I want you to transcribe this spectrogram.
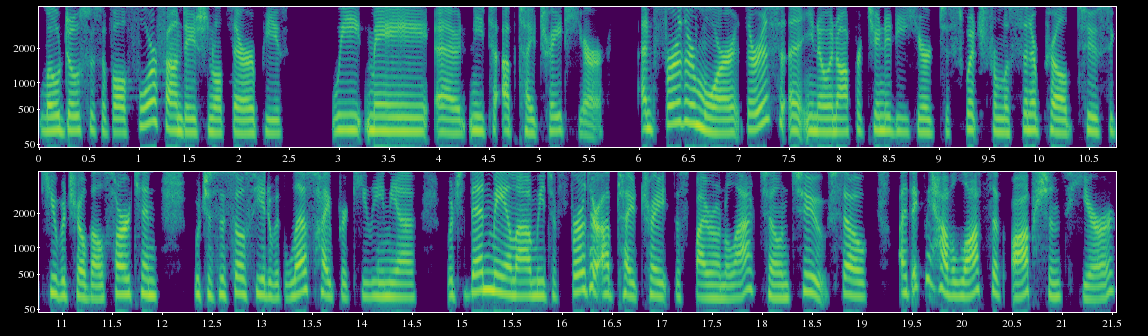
low doses of all four foundational therapies, we may uh, need to uptitrate here. And furthermore, there is, a, you know, an opportunity here to switch from lisinopril to sacubitril valsartan, which is associated with less hyperkalemia, which then may allow me to further uptitrate the spironolactone too. So I think we have lots of options here.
